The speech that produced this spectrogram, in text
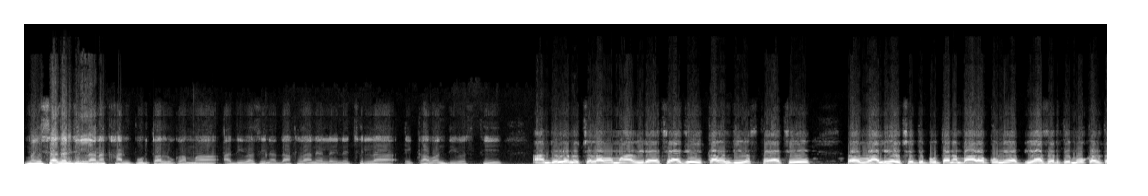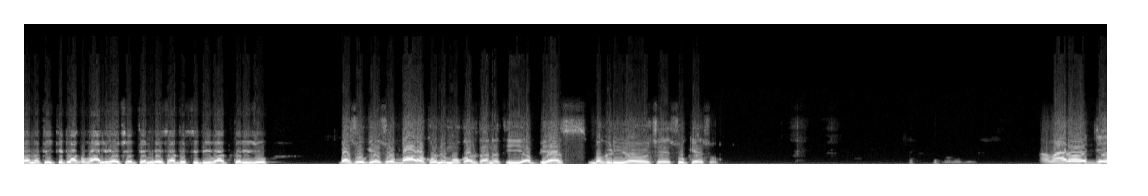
મહીસાગર જિલ્લાના ખાનપુર તાલુકામાં આદિવાસીના દાખલાને લઈને છેલ્લા એકાવન દિવસથી આંદોલનો ચલાવવામાં આવી રહ્યા છે. આજે એકાવન દિવસ થયા છે. વાલીઓ છે તે પોતાના બાળકોને અભ્યાસ અર્થે મોકલતા નથી. કેટલાક વાલીઓ છે તેમની સાથે સીધી વાત કરીશું. બા શું કહેશો? બાળકોને મોકલતા નથી, અભ્યાસ બગડી રહ્યો છે, શું કહેશો? અમારો જે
